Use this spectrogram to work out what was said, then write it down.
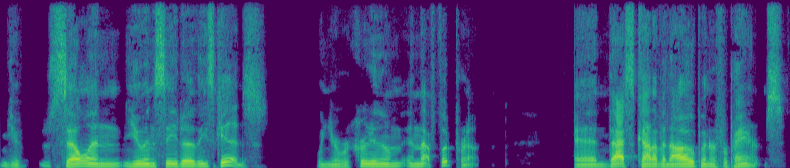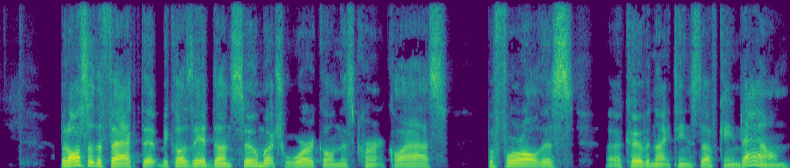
you selling UNC to these kids when you're recruiting them in that footprint. And that's kind of an eye opener for parents. But also the fact that because they had done so much work on this current class before all this uh, COVID 19 stuff came down,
